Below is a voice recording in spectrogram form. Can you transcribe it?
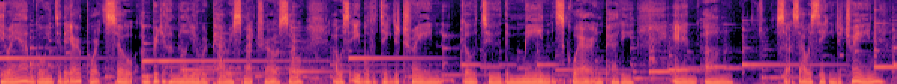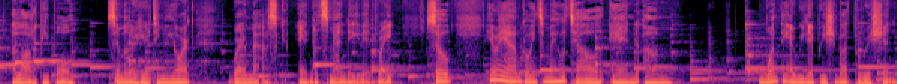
here I am going to the airport. So I'm pretty familiar with Paris Metro. So I was able to take the train, go to the main square in Paris. And um, so as I was taking the train, a lot of people, similar here to New York, wear a mask and it's mandated, right? So here I am going to my hotel and um, one thing I really appreciate about Parisian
